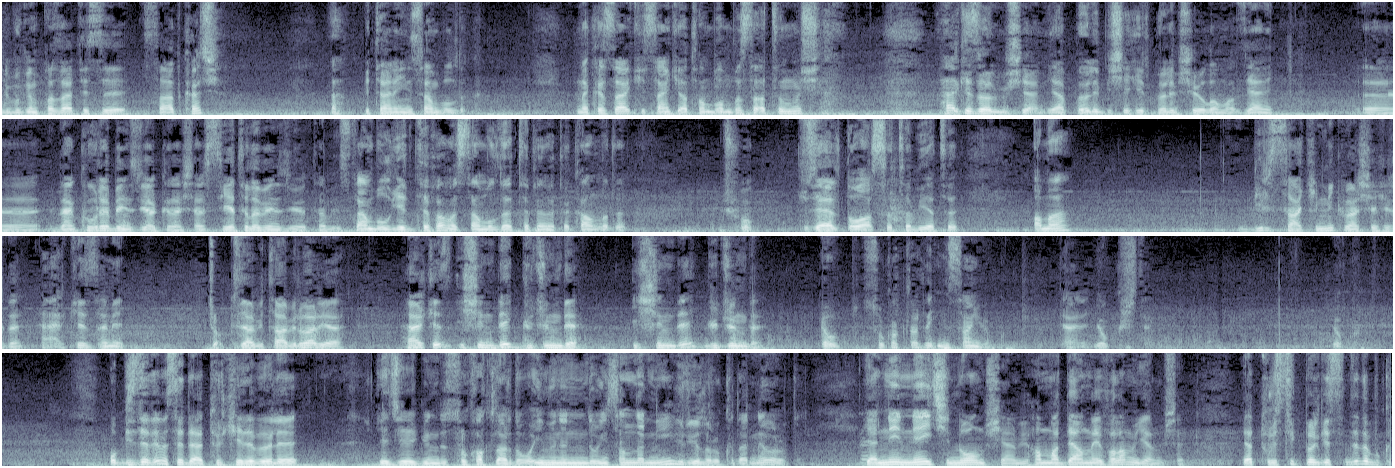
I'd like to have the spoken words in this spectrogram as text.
Şimdi bugün pazartesi saat kaç? Hah, bir tane insan bulduk. Nagasaki sanki atom bombası atılmış. Herkes ölmüş yani. Ya böyle bir şehir, böyle bir şey olamaz. Yani eee Vancouver'a benziyor arkadaşlar. Seattle'a benziyor. Tabi İstanbul Yeditepe ama İstanbul'da tepe mepe kalmadı. Çok güzel doğası, tabiatı. Ama bir sakinlik var şehirde. Herkes hani çok güzel bir tabir var ya. Herkes işinde gücünde. İşinde gücünde. Ya sokaklarda insan yok. Yani yok işte. Yok. O bizde değil mi Seda? Türkiye'de böyle gece gündüz sokaklarda o önünde o insanlar niye yürüyorlar o kadar? Ne var orada? Ya ne ne için ne olmuş yani? Bir ham madde almaya falan mı gelmişler? Ya turistik bölgesinde de bu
